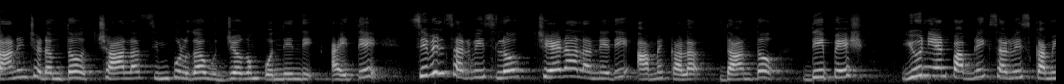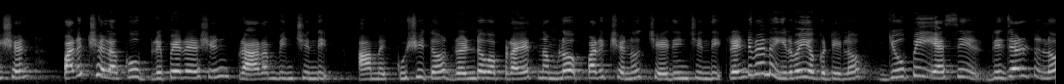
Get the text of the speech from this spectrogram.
రాణించడంతో చాలా సింపుల్గా ఉద్యోగం పొందింది. అయితే సివిల్ సర్వీస్లో చేరాలనేది ఆమె కళ దాంతో Deepesh union public service commission పరీక్షలకు ప్రిపరేషన్ ప్రారంభించింది. ఆమె కృషితో రెండవ ప్రయత్నంలో పరీక్షను ఛేదించింది. రెండు వేల ఇరవై ఒకటిలో యూపీఎస్సి రిజల్ట్లో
